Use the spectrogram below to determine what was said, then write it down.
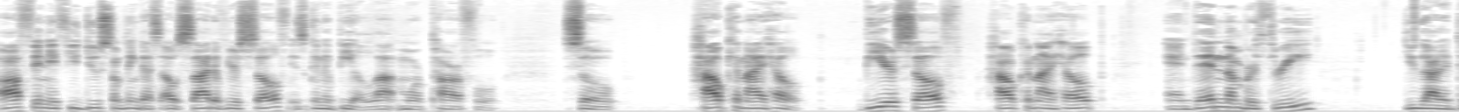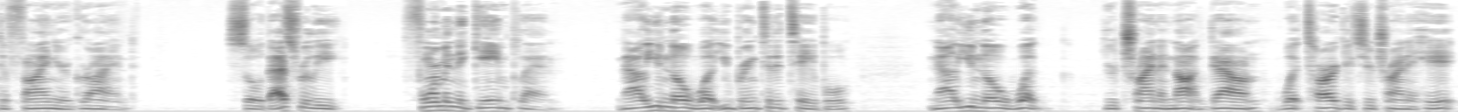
often, if you do something that's outside of yourself, it's going to be a lot more powerful. So, how can I help? Be yourself. How can I help? And then number three, you got to define your grind. So that's really forming the game plan. Now you know what you bring to the table. Now you know what you're trying to knock down, what targets you're trying to hit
